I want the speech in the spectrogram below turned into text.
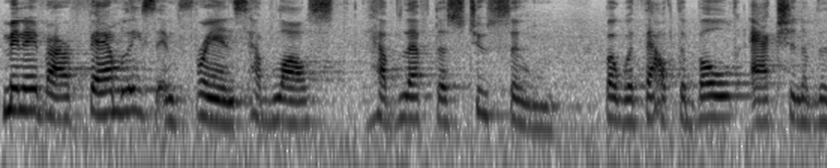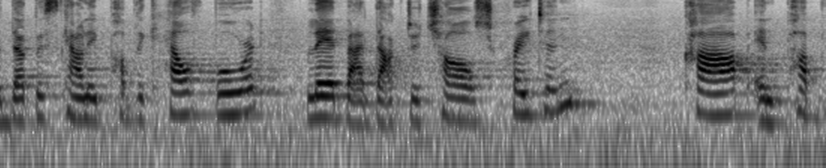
Many of our families and friends have, lost, have left us too soon, but without the bold action of the Douglas County Public Health Board, led by Dr. Charles Creighton, Cobb and Pub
